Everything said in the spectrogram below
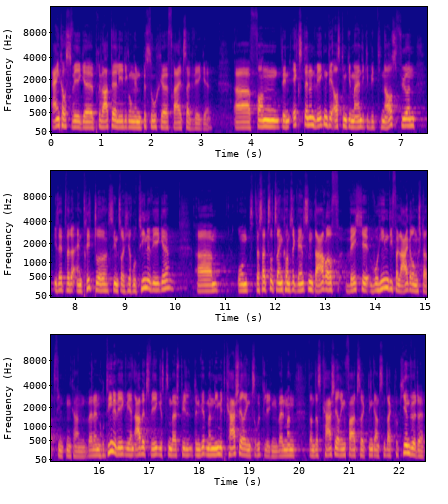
Einkaufswege, private Erledigungen, Besuche, Freizeitwege. Äh, von den externen Wegen, die aus dem Gemeindegebiet hinausführen, ist etwa ein Drittel sind solche Routinewege. Und das hat sozusagen Konsequenzen darauf, welche, wohin die Verlagerung stattfinden kann. Weil ein Routineweg wie ein Arbeitsweg ist zum Beispiel, den wird man nie mit Carsharing zurücklegen, weil man dann das Carsharing-Fahrzeug den ganzen Tag blockieren würde,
